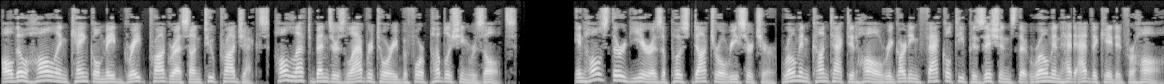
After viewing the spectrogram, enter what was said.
Although Hall and Kankel made great progress on two projects, Hall left Benzer's laboratory before publishing results. In Hall's third year as a postdoctoral researcher, Roman contacted Hall regarding faculty positions that Roman had advocated for Hall.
